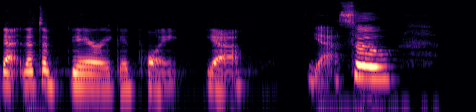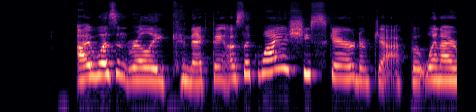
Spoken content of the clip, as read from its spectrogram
that that's a very good point. Yeah. Yeah. So I wasn't really connecting. I was like, why is she scared of Jack? But when I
